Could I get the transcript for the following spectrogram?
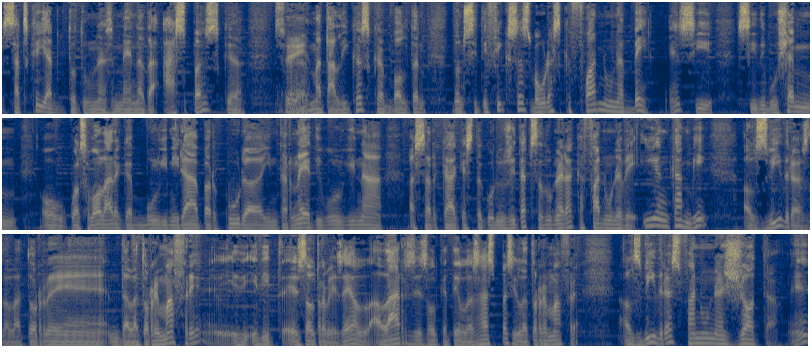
saps que hi ha tota una mena d'aspes que, sí. eh, metàl·liques que volten... Doncs si t'hi fixes veuràs que fan una B. Eh? Si, si dibuixem, o qualsevol ara que vulgui mirar per cura a internet i vulgui anar a cercar aquesta curiositat, s'adonarà que fan una B. I, en canvi, els vidres de la Torre, de la torre Mafre, he, he dit, és al revés, eh? l'Ars és el que té les aspes i la Torre Mafre, els vidres fan una J. Eh?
